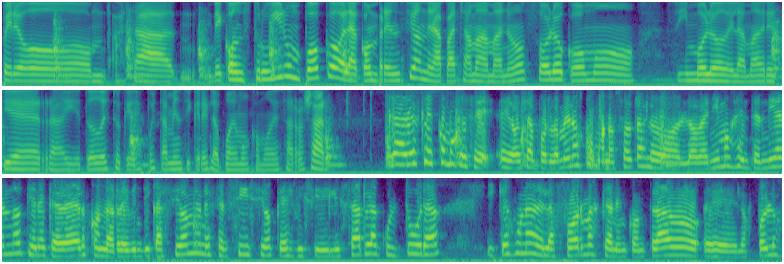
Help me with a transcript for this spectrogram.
pero hasta de construir un poco la comprensión de la Pachamama, ¿no? Solo como símbolo de la madre tierra y de todo esto que después también si querés lo podemos como desarrollar. Claro, es que es como que se, eh, o sea, por lo menos como nosotros lo, venimos entendiendo, tiene que ver con la reivindicación de un ejercicio que es visibilizar la cultura y que es una de las formas que han encontrado eh, los pueblos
